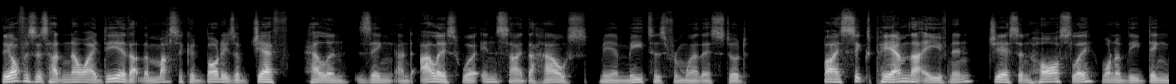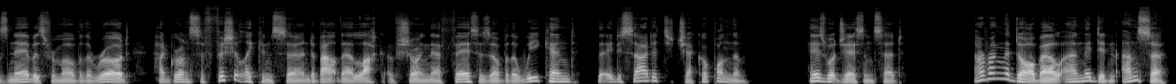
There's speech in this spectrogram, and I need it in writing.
The officers had no idea that the massacred bodies of Jeff, Helen, Xing, and Alice were inside the house, mere metres from where they stood. By 6 pm that evening, Jason Horsley, one of the Ding's neighbours from over the road, had grown sufficiently concerned about their lack of showing their faces over the weekend that he decided to check up on them. Here's what Jason said I rang the doorbell and they didn't answer.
